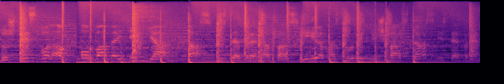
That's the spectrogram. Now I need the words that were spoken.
Du stehst wohl auf Obama Yin Yang. Das ist der Brennerpass. Hier hast du richtig Spaß. Das ist der Brennerpass. Hier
